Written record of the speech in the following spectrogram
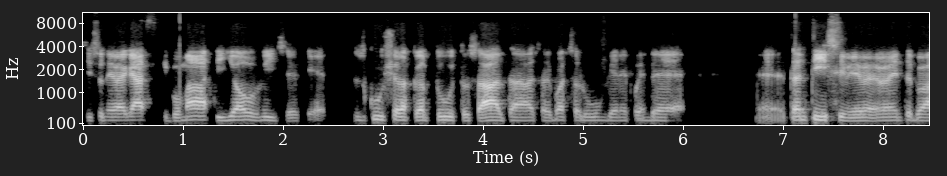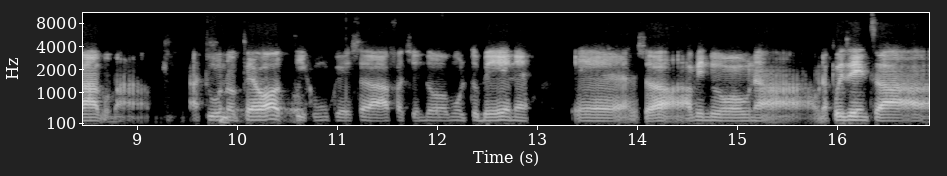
ci sono i ragazzi tipo Mati, Jovic che sguscia dappertutto, salta, ha le braccia lunghe, ne prende eh, tantissimi, è veramente bravo, ma a turno Perotti comunque sta facendo molto bene, eh, sta avendo una, una, presenza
